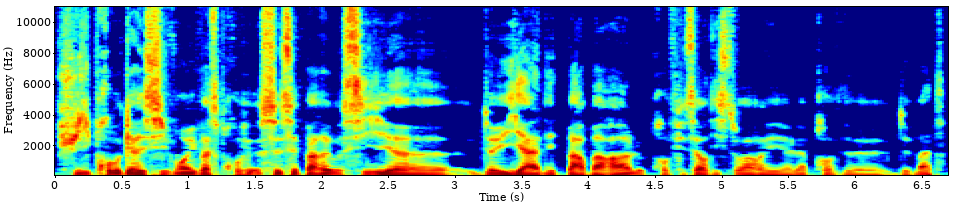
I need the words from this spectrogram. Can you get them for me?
Puis progressivement, il va se, pro- se séparer aussi euh, de Yann et de Barbara, le professeur d'histoire et la prof de, de maths,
